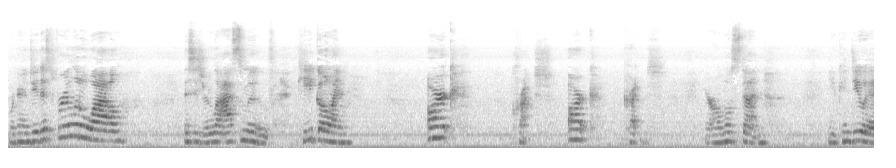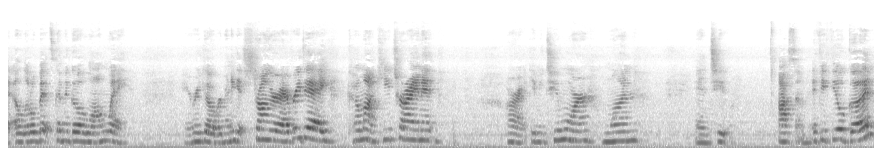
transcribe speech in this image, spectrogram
We're gonna do this for a little while. This is your last move. Keep going. Arc, crunch, arc, crunch. You're almost done. You can do it. A little bit's gonna go a long way. Here we go. We're gonna get stronger every day. Come on, keep trying it. All right, give me two more. One and two. Awesome. If you feel good,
